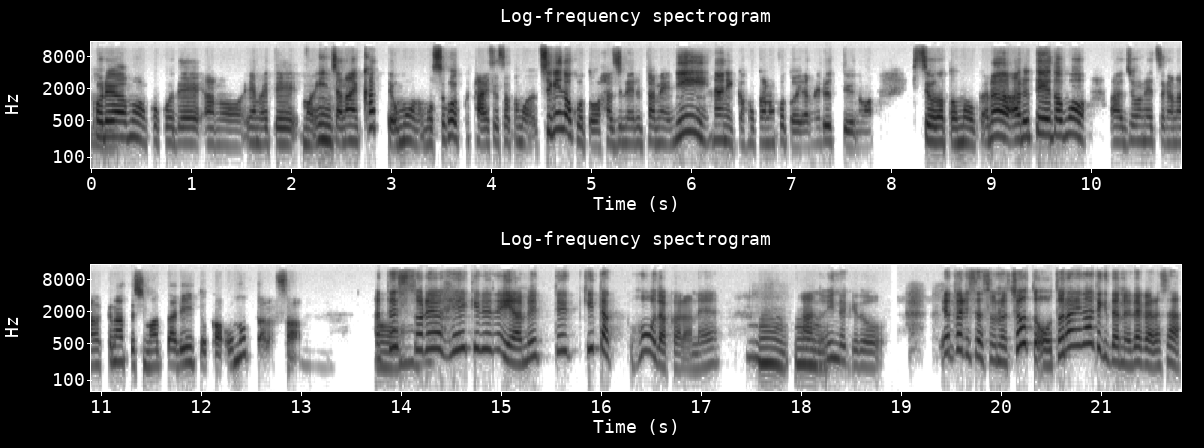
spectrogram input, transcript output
これはもうここであのやめてもいいんじゃないかって思うのもすごく大切だと思う。次のことを始めるために何か他のことをやめるっていうのは必要だと思うからある程度もあ情熱がなくなってしまったりとか思ったらさ、私それを平気でねやめてきた方だからね、うんうん、あのいいんだけどやっぱりさそのちょっと大人になってきたのよ。だからさ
